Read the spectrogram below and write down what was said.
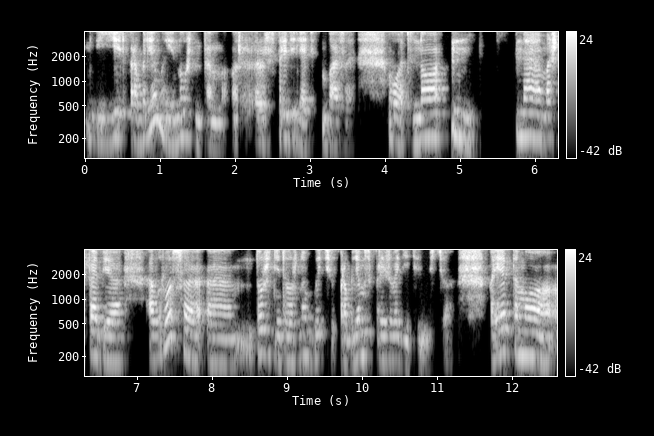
есть проблемы, и нужно там распределять базы. Вот. Но на масштабе Алроса э, тоже не должно быть проблем с производительностью. Поэтому э,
